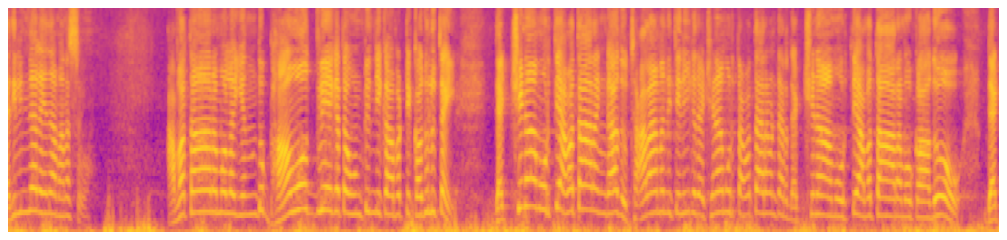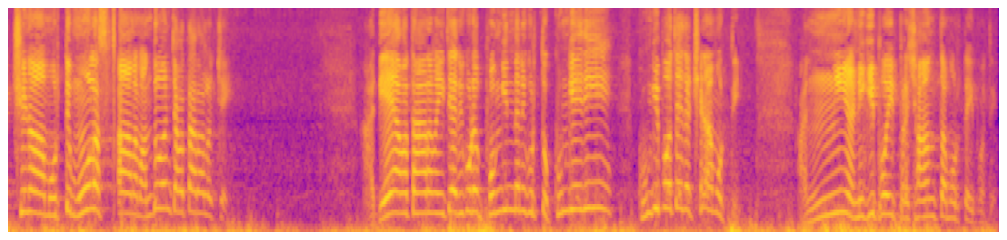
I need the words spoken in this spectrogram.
కదిలిందా లేదా మనసు? అవతారముల ఎందు భావోద్వేగత ఉంటుంది కాబట్టి కదులుతాయి. దక్షిణామూర్తి అవతారం కాదు. చాలామంది తెలియక దక్షిణామూర్తి అవతారం అంటారు. దక్షిణామూర్తి అవతారము కాదు. దక్షిణామూర్తి మూలస్థానం అందులోంచి అవతారాలు వచ్చాయి. అదే అవతారం అయితే అది కూడా పొంగిందని గుర్తు. కుంగేది? కుంగిపోతే దక్షిణామూర్తి. అన్నీ అణిగిపోయి ప్రశాంతమూర్తి అయిపోతాయి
